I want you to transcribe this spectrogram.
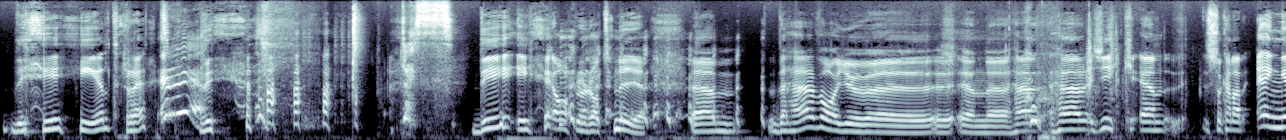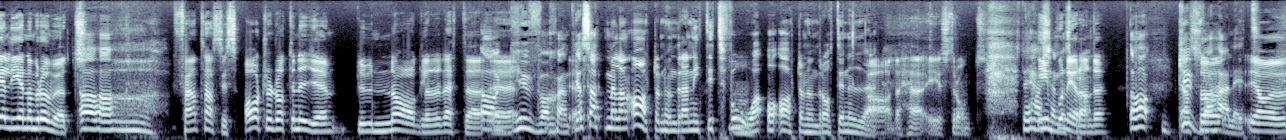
Det är helt rätt. Är det? Yes! Det är 1889. Ehm, det här var ju eh, en, eh, här, här gick en så kallad ängel genom rummet. Åh, Fantastiskt. 1889, du naglade detta. Ja, Eh, gud vad skönt. Jag satt mellan 1892 och 1889. Ja, det här är strångt. det här kändes Imponerande. Ja, gud Alltså, vad härligt. Ja,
